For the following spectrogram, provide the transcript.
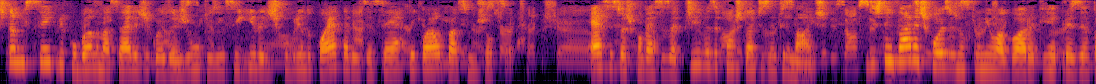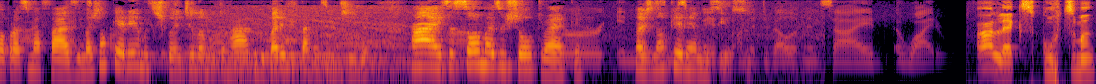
Estamos sempre cubando uma série de coisas juntos e em seguida descobrindo qual é a cadência certa e qual é o próximo show certo. Essas são as conversas ativas e constantes entre nós. Existem várias coisas no funil agora que representam a próxima fase, mas não queremos expandi-la muito rápido para evitar que diga: ah, isso é só mais um show tracker. Nós não queremos isso. Alex Kurtzman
